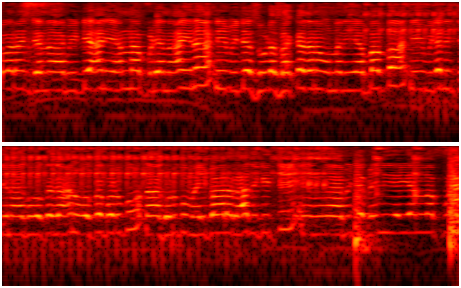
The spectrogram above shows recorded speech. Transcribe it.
ఎవరంటే నా బిడ్డ అని అన్నప్పుడే నాయన నీ బిడ్డ చూడ చక్కదనం ఉన్నది. అబ్బబ్బా నీ బిడ్డనిచ్చి నాకు ఒక్కగాను ఒక కొడుకు నా కొడుకు మైపాల రాజుకిచ్చి నా బిడ్డ పెళ్ళి చేయాలన్నప్పుడు.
